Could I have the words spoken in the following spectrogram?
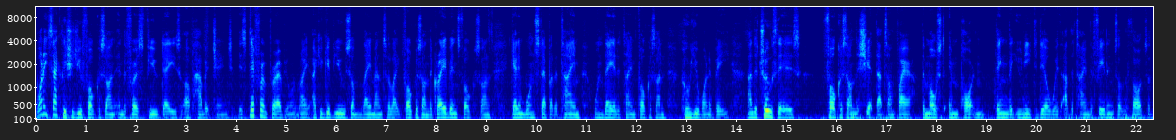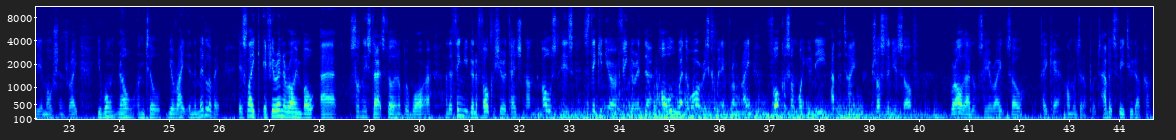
what exactly should you focus on in the first few days of habit change? It's different for everyone, right? I could give you some lame answer like focus on the cravings, focus on getting one step at a time, one day at a time, focus on who you want to be. And the truth is, focus on the shit that's on fire, the most important thing that you need to deal with at the time, the feelings or the thoughts or the emotions, right? You won't know until you're right in the middle of it. It's like if you're in a rowing boat, suddenly starts filling up with water, and the thing you're going to focus your attention on the most is sticking your finger in the hole where the water is coming in from, right? Focus on what you need at the time, trust in yourself. We're all adults here, right? So take care, onwards and upwards. Habitsv2.com.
